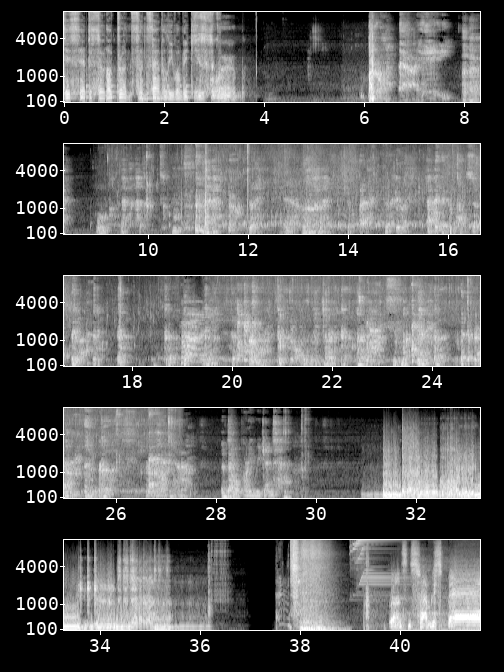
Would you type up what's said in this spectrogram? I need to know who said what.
Speaker 1: This episode of Brunson Family will make you squirm.
Speaker 2: Double party weekend.
Speaker 3: Bronson's Family Spare.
